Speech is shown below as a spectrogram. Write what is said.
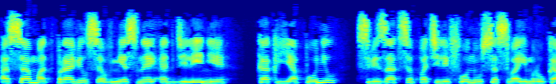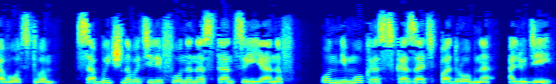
а сам отправился в местное отделение, как я понял, связаться по телефону со своим руководством. С обычного телефона на станции Янов, он не мог рассказать подробно, а людей,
